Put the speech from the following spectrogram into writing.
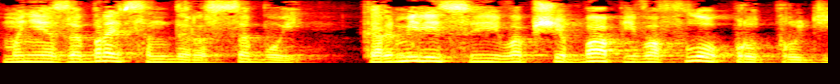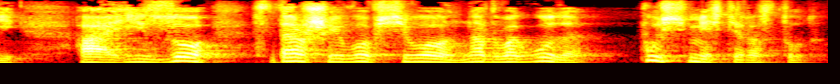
мне забрать Сандера с собой?» Кормилицы вообще баб и во фло пруд пруди, а Изо старше его всего на два года. Пусть вместе растут.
